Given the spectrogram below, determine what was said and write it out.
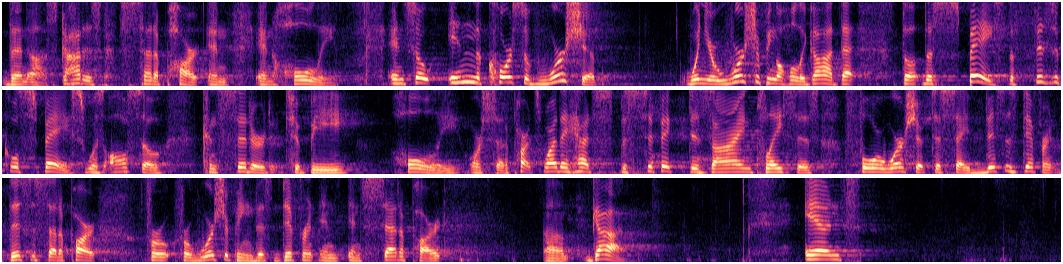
than us. God is set apart and, and holy. And so, in the course of worship, when you're worshiping a holy God, that the, the space, the physical space, was also considered to be holy or set apart. It's why they had specific design places for worship to say, this is different, this is set apart, for, for worshiping this different and, and set apart um, God. And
